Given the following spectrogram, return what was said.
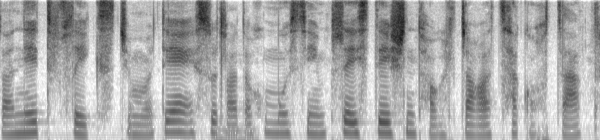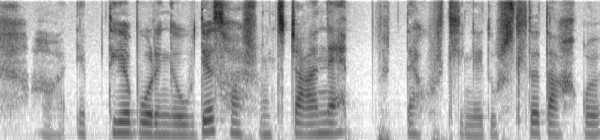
Одоо Netflix ч юм уу тий? эсвэл одоо хүмүүсийн PlayStation тоглож байгаа цаг хугацаа. Тэгээ бүр ингээ үдээс хойш унтж байгаа наптай хүртэл ингээд өрсөлдөд байгаа хгүй.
